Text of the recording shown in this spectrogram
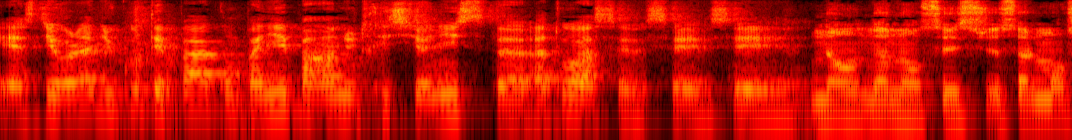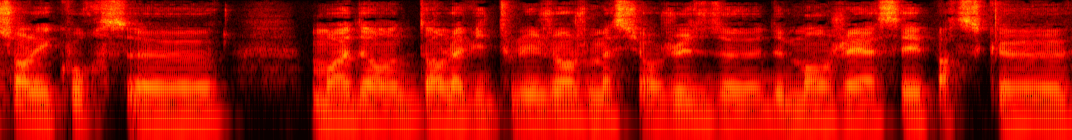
Et à ce niveau-là, du coup, t'es pas accompagné par un nutritionniste euh, à toi, c'est non non non, c'est seulement sur les courses. Moi, dans, dans la vie de tous les jours, je m'assure juste de, de, manger assez parce que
